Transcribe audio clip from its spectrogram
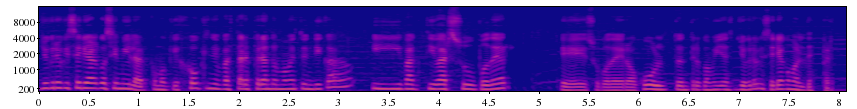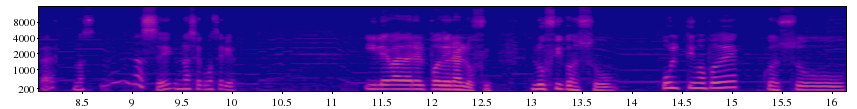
yo creo que sería algo similar, como que Hawkins va a estar esperando el momento indicado y va a activar su poder, eh, su poder oculto, entre comillas. Yo creo que sería como el despertar, no, no sé, no sé cómo sería. Y le va a dar el poder a Luffy. Luffy con su último poder, con su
